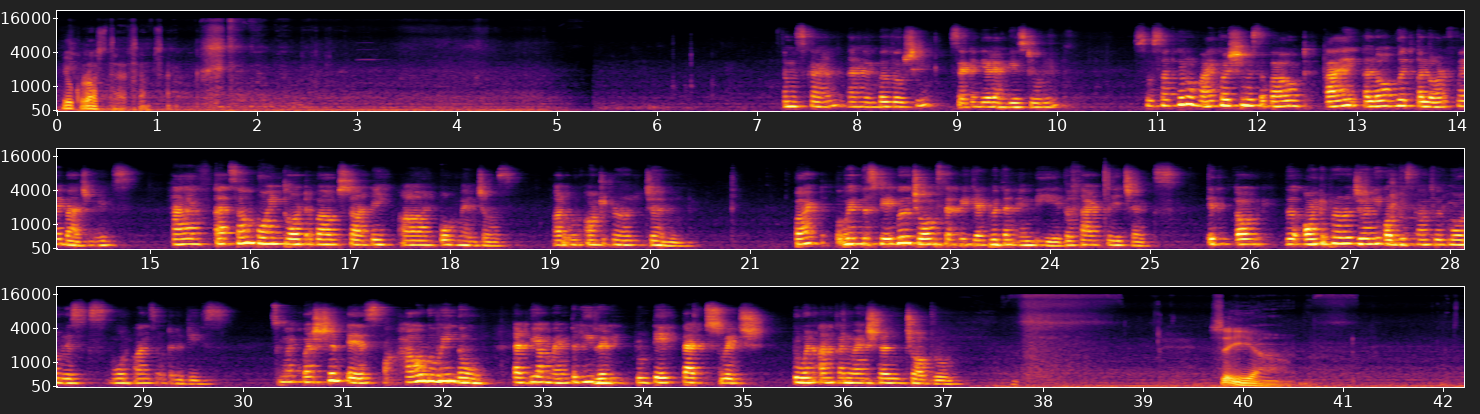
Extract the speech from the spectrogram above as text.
You cross that, I'm Namaskaram, I'm Wimbal Doshi, second year MBA student. So Sadhguru, my question is about, I along with a lot of my batchmates have at some point thought about starting our own ventures, our own entrepreneurial journey. But with the stable jobs that we get with an MBA, the fat paychecks, it, uh, the entrepreneurial journey always comes with more risks, more uncertainties. So my question is, how do we know that we are mentally ready to take that switch to an unconventional job role? See, uh,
